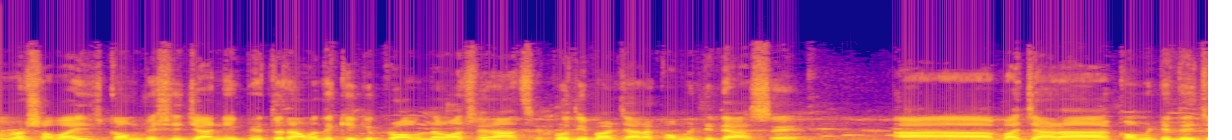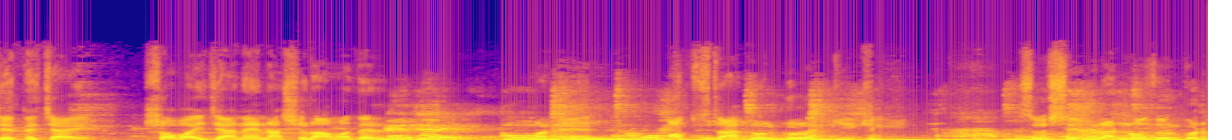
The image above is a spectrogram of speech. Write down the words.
আমরা সবাই কম বেশি জানি ভেতরে আমাদের কী কী প্রবলেম আছে না আছে। প্রতিবার যারা কমিটিতে আসে বা যারা কমিটিতে যেতে চায় সবাই জানেন আসলে আমাদের মানে অবস্টাকলগুলো কী কী? তো সেগুলো নতুন করে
